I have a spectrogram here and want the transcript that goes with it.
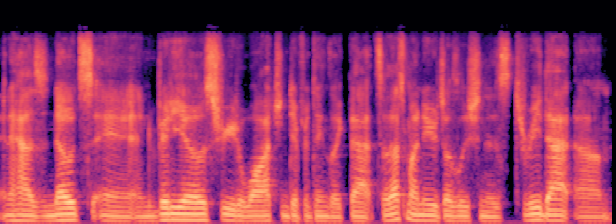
and it has notes and videos for you to watch and different things like that. So that's my New Year's resolution is to read that um,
